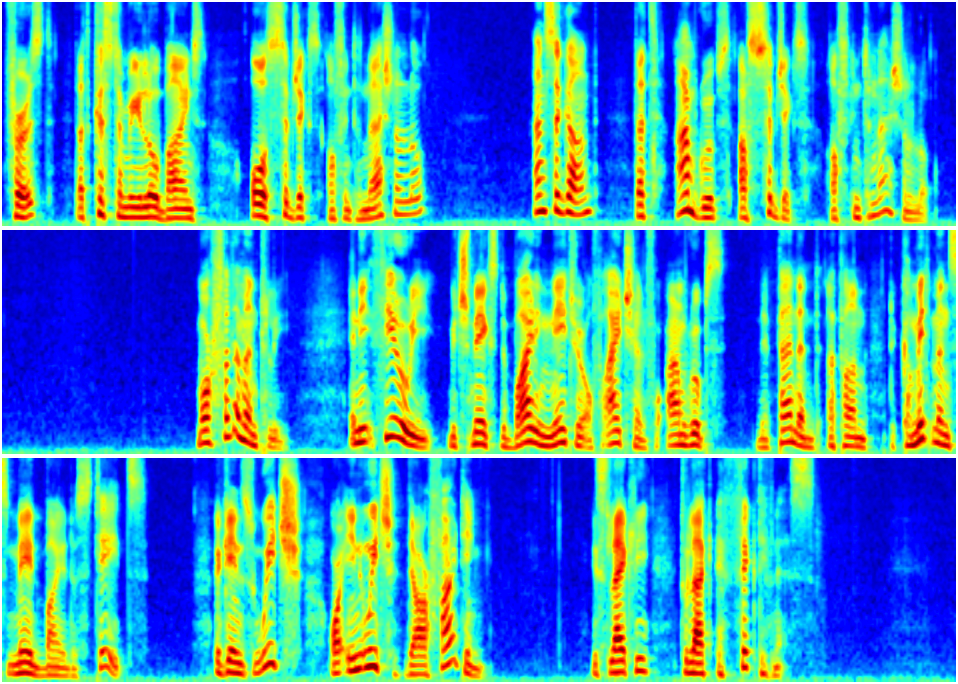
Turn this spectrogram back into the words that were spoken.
First, that customary law binds all subjects of international law, and second, that armed groups are subjects of international law. More fundamentally, any theory which makes the binding nature of IHL for armed groups dependent upon the commitments made by the states against which or in which they are fighting is likely to lack effectiveness.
